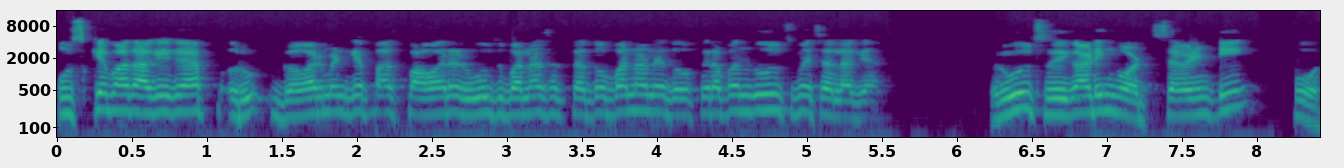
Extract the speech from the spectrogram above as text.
उसके बाद आगे गया गवर्नमेंट के पास पावर है रूल्स बना सकता है तो बनाने दो, फिर अपन रूल्स में चला गया। Rules regarding what seventy four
